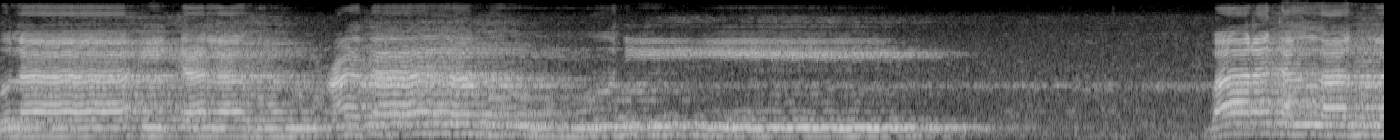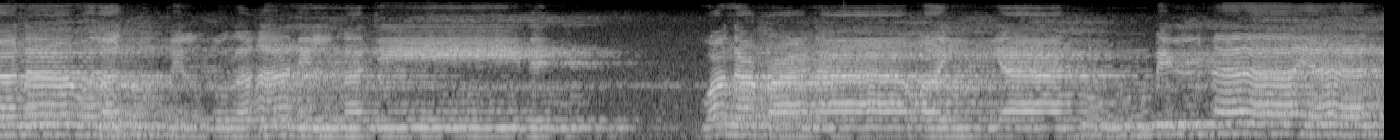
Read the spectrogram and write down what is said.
أولئك لهم عذاب مهين. بارك الله لنا ولكم في القرآن المجيد. ونفعنا بالآيات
